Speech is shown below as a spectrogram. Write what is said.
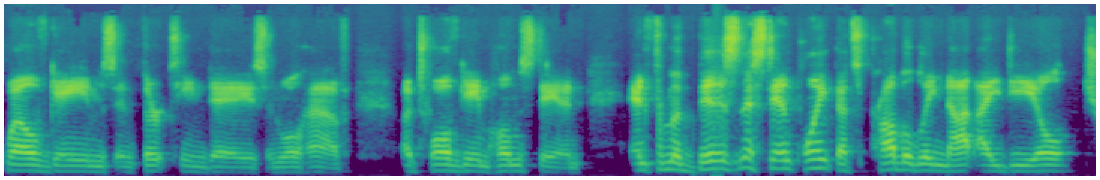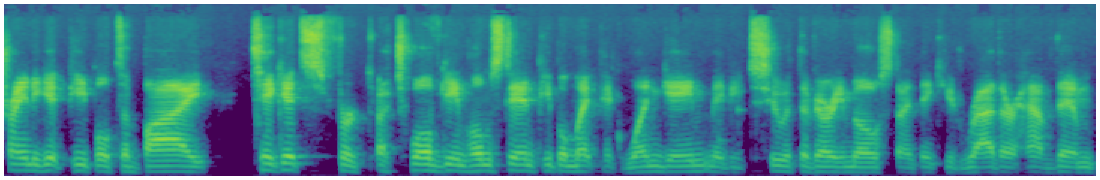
12 games in 13 days, and we'll have a 12 game homestand. And from a business standpoint, that's probably not ideal. Trying to get people to buy tickets for a 12 game homestand, people might pick one game, maybe two at the very most. I think you'd rather have them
